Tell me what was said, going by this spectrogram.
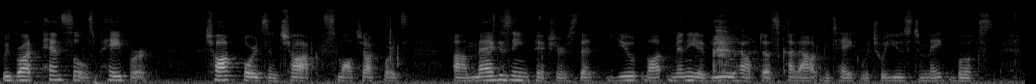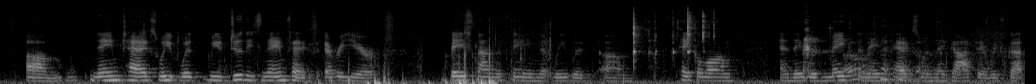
We brought pencils, paper, chalkboards and chalk, small chalkboards, um, magazine pictures that you, many of you helped us cut out and take, which we used to make books. Um, name tags, we would, we do these name tags every year based on the theme that we would, um, take along, and they would make the name tags when they got there. We've got,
